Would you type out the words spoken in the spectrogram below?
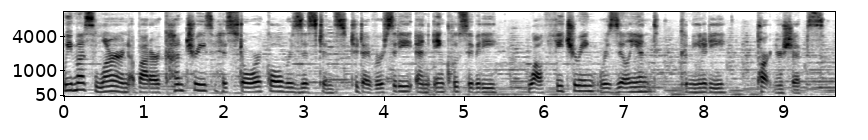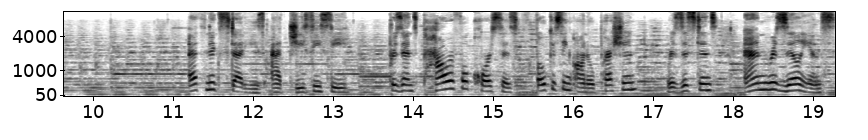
we must learn about our country's historical resistance to diversity and inclusivity while featuring resilient community partnerships. Ethnic Studies at GCC presents powerful courses focusing on oppression, resistance, and resilience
